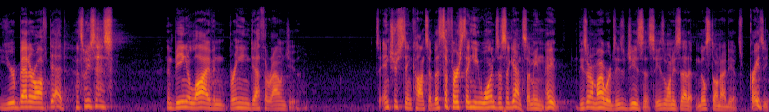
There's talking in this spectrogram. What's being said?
you're better off dead. That's what he says than being alive and bringing death around you. It's an interesting concept. That's the first thing he warns us against. I mean, hey, these aren't my words, these are Jesus. He's the one who said it. Millstone idea. It's crazy.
